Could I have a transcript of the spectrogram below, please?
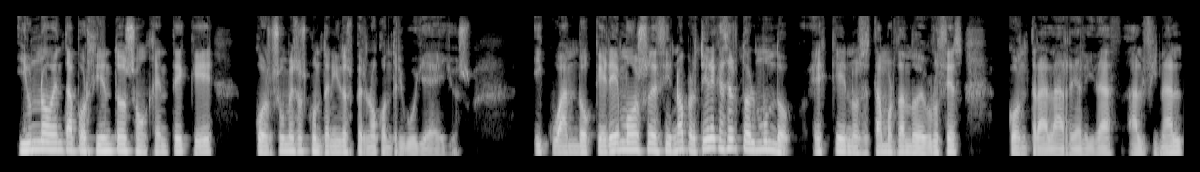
y un 90% son gente que consume esos contenidos pero no contribuye a ellos. Y cuando queremos decir, no, pero tiene que ser todo el mundo, es que nos estamos dando de bruces contra la realidad. Al final,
